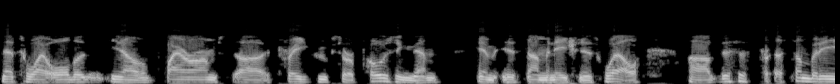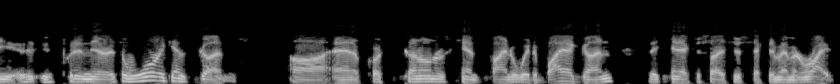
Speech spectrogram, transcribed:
That's why all the, you know, firearms, uh, trade groups are opposing them, him, his nomination as well. Uh, this is uh, somebody is put in there. It's a war against guns. Uh, and of course, gun owners can't find a way to buy a gun. They can't exercise their Second Amendment rights.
